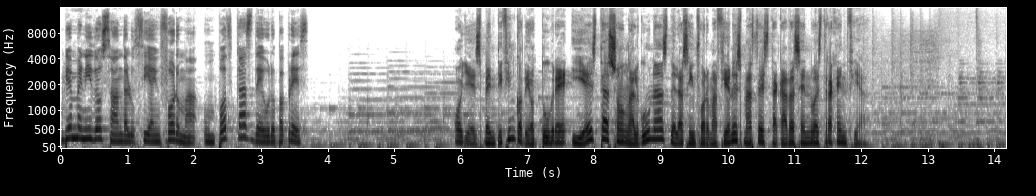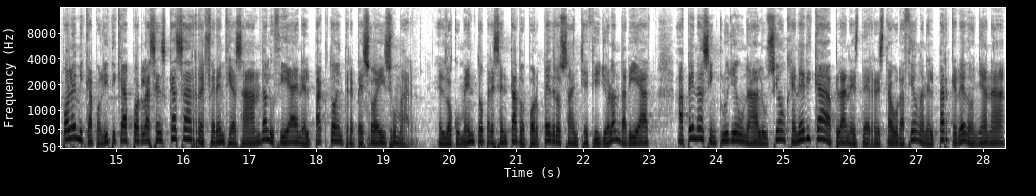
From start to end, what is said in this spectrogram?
Bienvenidos a Andalucía Informa, un podcast de Europa Press. Hoy es 25 de octubre y estas son algunas de las informaciones más destacadas en nuestra agencia. Polémica política por las escasas referencias a Andalucía en el pacto entre PSOE y Sumar. El documento presentado por Pedro Sánchez y Yolanda Díaz apenas incluye una alusión genérica a planes de restauración en el Parque de Doñana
